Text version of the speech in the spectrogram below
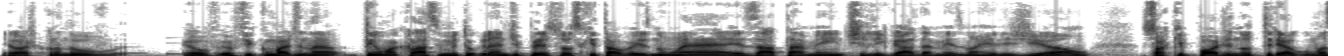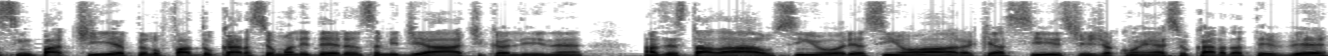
Eu acho que quando. Eu, eu fico imaginando. Tem uma classe muito grande de pessoas que talvez não é exatamente ligada à mesma religião, só que pode nutrir alguma simpatia pelo fato do cara ser uma liderança midiática ali, né? Às vezes tá lá o senhor e a senhora que assiste, já conhece o cara da TV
